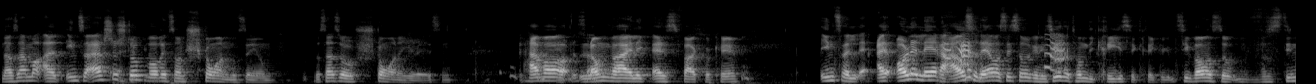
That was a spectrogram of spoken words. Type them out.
Dann sind wir halt, unser erster Stopp war in so ein Steinmuseum. Das sind so Steine gewesen. Aber langweilig as fuck, okay? Unsere, äh, alle Lehrer, außer der, was das organisiert hat, haben die Krise gekriegt. Sie waren so, was ist denn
